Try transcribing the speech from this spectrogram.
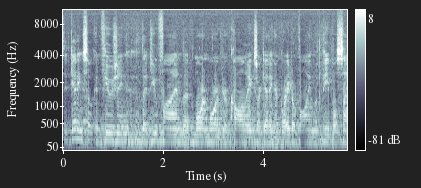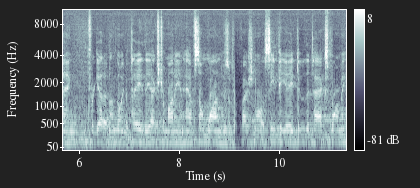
Is it getting so confusing that you find that more and more of your colleagues are getting a greater volume of people saying, forget it, I'm going to pay the extra money and have someone who's a professional, a CPA, do the tax for me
